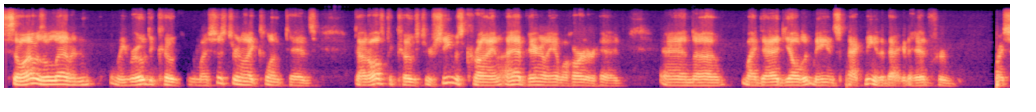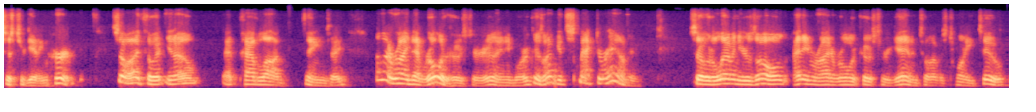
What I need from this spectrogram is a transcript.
So I was 11. We rode the coaster. My sister and I clunked heads, got off the coaster. She was crying. I apparently have a harder head. And uh, my dad yelled at me and smacked me in the back of the head for my sister getting hurt. So I thought, you know, that Pavlov thing, I, I'm not riding that roller coaster anymore because I get smacked around. And so at 11 years old, I didn't ride a roller coaster again until I was 22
